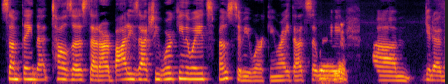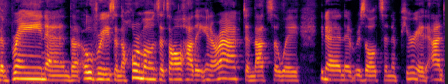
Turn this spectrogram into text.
something that tells us that our body's actually working the way it's supposed to be working, right? That's the way yeah um, you know the brain and the ovaries and the hormones that's all how they interact and that's the way you know and it results in a period. And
